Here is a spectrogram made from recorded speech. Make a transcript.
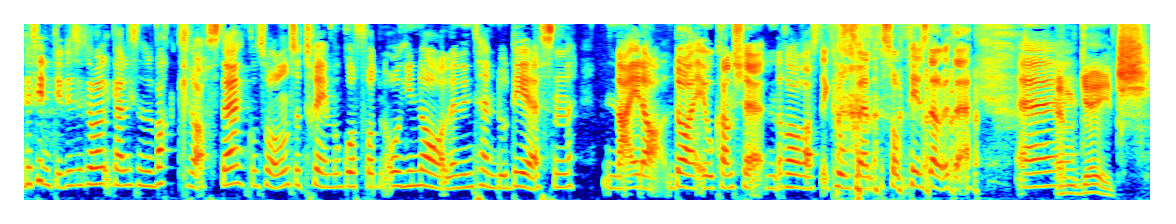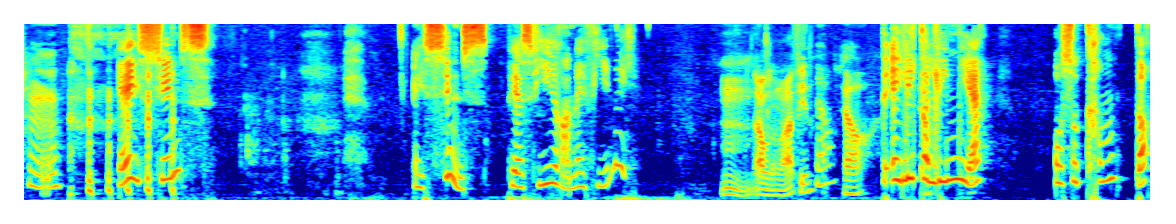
definitivt Hvis jeg skal velge liksom den vakreste konsollen, så tror jeg jeg må gå for den originale Nintendo DS-en. Nei da, da er jo kanskje den rareste klumpen som finnes der ute. Uh, Engage. hmm. Jeg syns Jeg syns PS4-en er fin, jeg. Mm, ja, den er fin. Ja. Ja. Det er like linje, og så kanter.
